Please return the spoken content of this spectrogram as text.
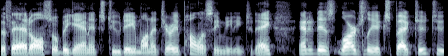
The Fed also began its two day monetary policy meeting today, and it is largely expected to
